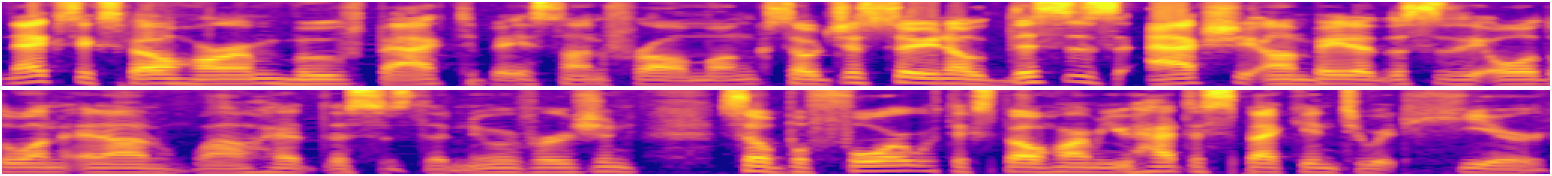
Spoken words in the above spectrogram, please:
Next, Expel Harm moved back to baseline for all monks. So just so you know, this is actually on beta. This is the old one, and on Wowhead, this is the newer version. So before with Expel Harm, you had to spec into it here,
